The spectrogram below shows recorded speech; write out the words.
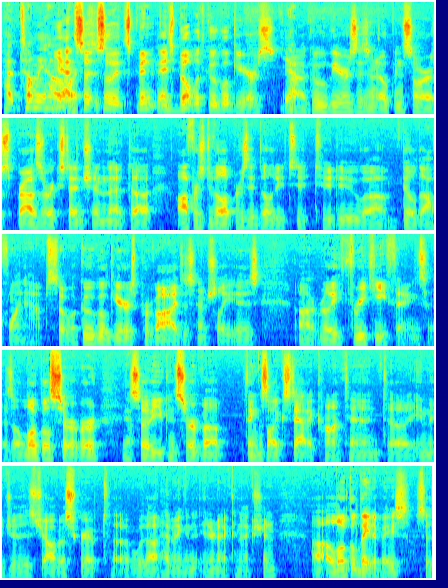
How, tell me how it yeah, works. so, so it's been it's built with Google Gears. Yeah. Uh, Google Gears is an open source browser extension that uh, offers developers the ability to to do um, build offline apps. So what Google Gears provides essentially is uh, really three key things: as a local server, Yeah. so you can serve up things like static content, uh, images, JavaScript uh, without having an internet connection. Uh, a local database, so a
